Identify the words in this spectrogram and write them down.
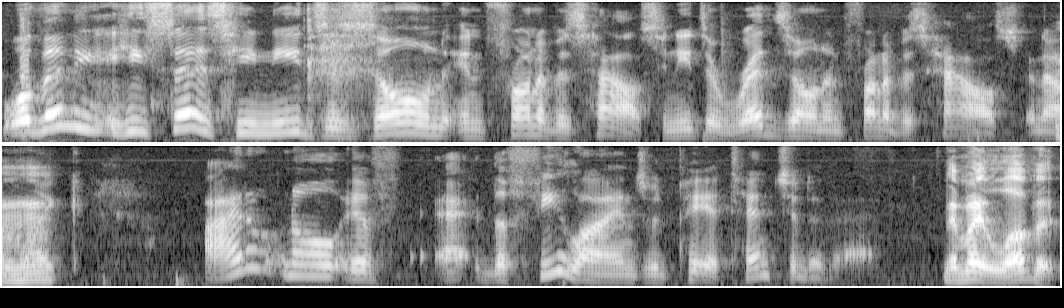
Well, then he, he says he needs a zone in front of his house. He needs a red zone in front of his house. And I'm Mm-hmm. like, I don't know if uh, the felines would pay attention to that. They might love it.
